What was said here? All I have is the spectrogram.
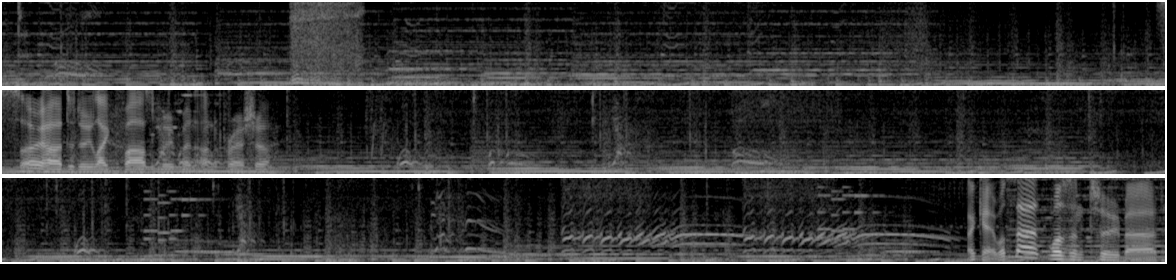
so hard to do like fast movement under pressure. Okay, well that wasn't too bad.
